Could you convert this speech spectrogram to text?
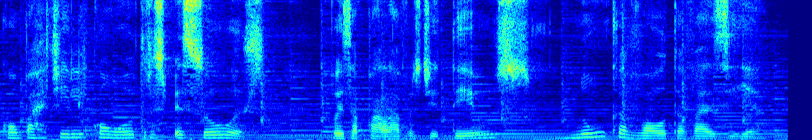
compartilhe com outras pessoas, pois a palavra de Deus nunca volta vazia.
